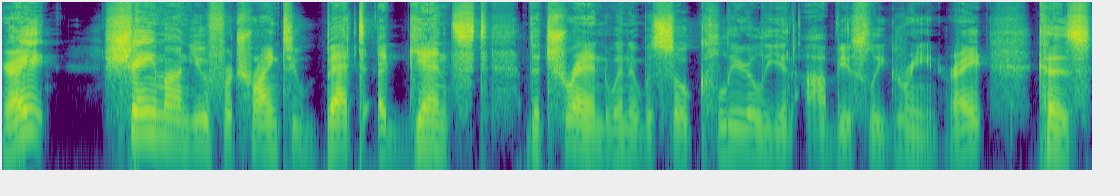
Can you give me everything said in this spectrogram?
Right? Shame on you for trying to bet against the trend when it was so clearly and obviously green, right? Cuz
